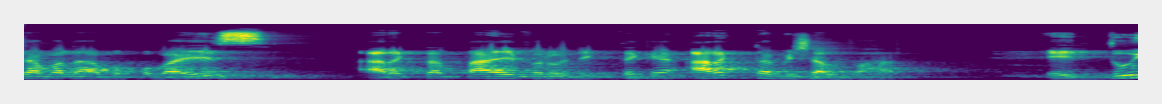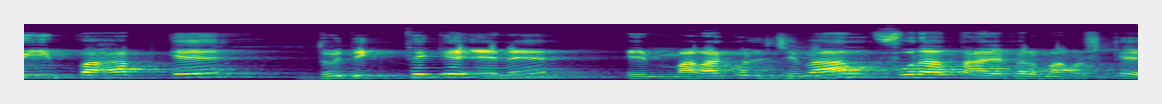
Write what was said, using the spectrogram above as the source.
জাবালে আবু কবাইস আর একটা তাইফের ওই দিক থেকে আরেকটা বিশাল পাহাড়। এই দুই পাহাড়কে দুই দিক থেকে এনে এই মালাকুল জিবাল ফুরা তাইফের মানুষকে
